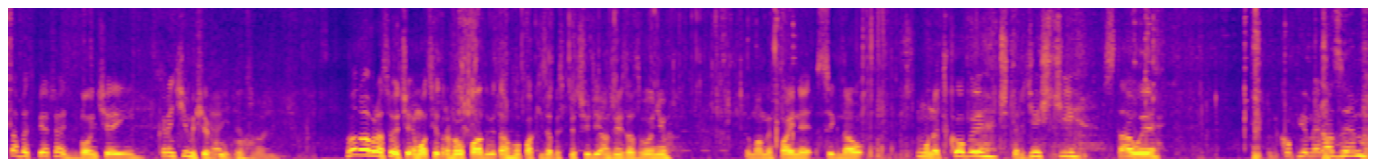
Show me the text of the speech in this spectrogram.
Zabezpieczać, dzwońcie i kręcimy się w kółko. No dobra, słuchajcie, emocje trochę opadły, tam chłopaki zabezpieczyli, Andrzej zadzwonił. Tu mamy fajny sygnał monetkowy, 40, stały kopiemy razem.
